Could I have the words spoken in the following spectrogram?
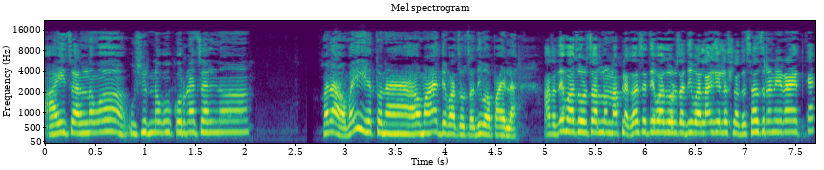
आई चाल ना व उशीर नको करू ना चाल ना हो ना बाई येतो ना. माझ्या देवाजवळचा दिवा पाहिला. आता देवाजवळ चाललो ना आपल्या घरच्या देवाजवळचा दिवा लागेल असला तर साजरा नाही राहत काय?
